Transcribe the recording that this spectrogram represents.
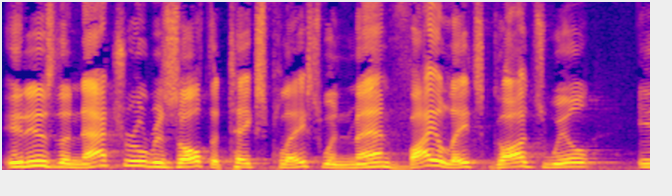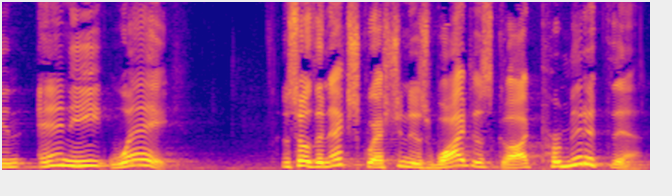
It is the natural result that takes place when man violates God's will in any way. And so the next question is why does God permit it then?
